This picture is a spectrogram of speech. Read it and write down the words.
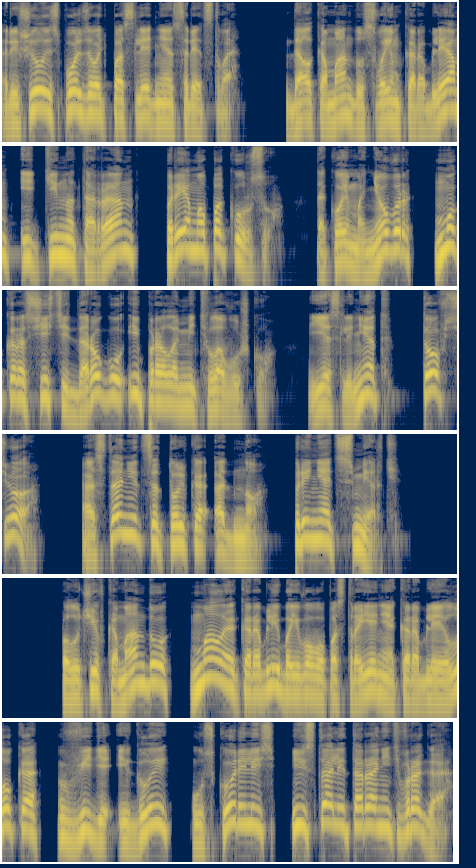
Решил использовать последнее средство. Дал команду своим кораблям идти на таран прямо по курсу. Такой маневр мог расчистить дорогу и проломить ловушку. Если нет, то все. Останется только одно — принять смерть. Получив команду, малые корабли боевого построения кораблей Лока в виде иглы ускорились и стали таранить врага.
